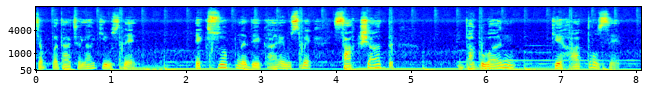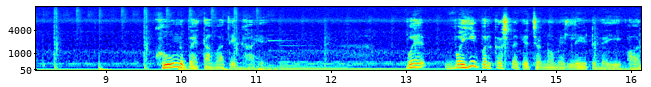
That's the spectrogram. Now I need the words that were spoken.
जब पता चला कि उसने एक स्वप्न देखा है, उसमें साक्षात भगवान के हाथों से खून बहता हुआ देखा है। वह वहीं पर कृष्ण के चरणों में लेट गई और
